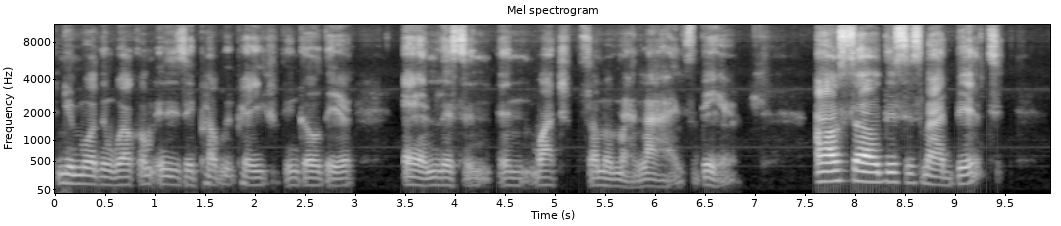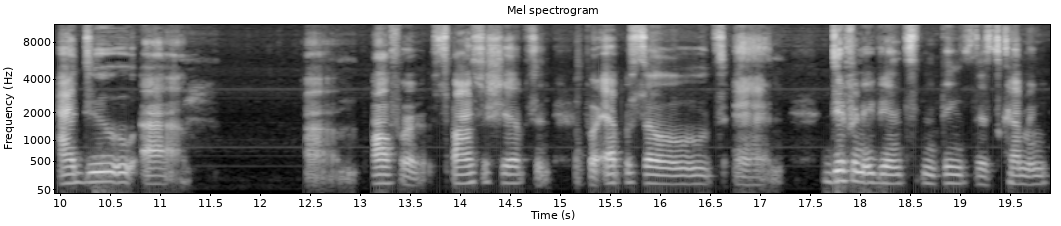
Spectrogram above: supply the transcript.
and you're more than welcome. It is a public page. You can go there and listen and watch some of my lives there. Also, this is my bit. I do uh, um, offer sponsorships and for episodes and different events and things that's coming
